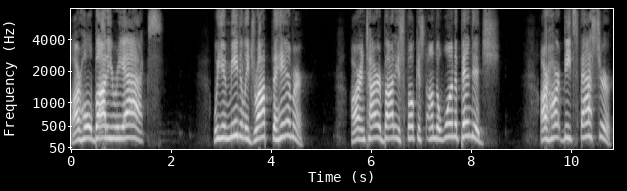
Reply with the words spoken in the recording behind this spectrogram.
Our whole body reacts. We immediately drop the hammer. Our entire body is focused on the one appendage. Our heart beats faster.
